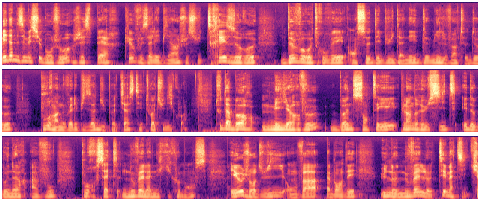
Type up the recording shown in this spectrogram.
Mesdames et messieurs, bonjour, j'espère que vous allez bien. Je suis très heureux de vous retrouver en ce début d'année 2022 pour un nouvel épisode du podcast Et toi tu dis quoi? Tout d'abord, meilleurs vœux, bonne santé, plein de réussite et de bonheur à vous pour cette nouvelle année qui commence. Et aujourd'hui, on va aborder une nouvelle thématique.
